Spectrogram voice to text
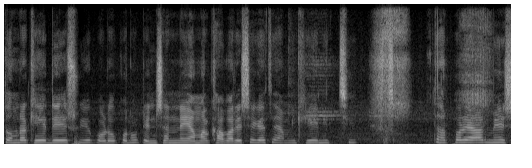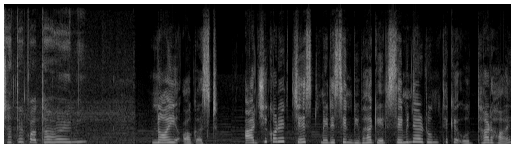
তোমরা খেয়ে দিয়ে শুয়ে পড়ো কোনো টেনশন নেই আমার খাবার এসে গেছে আমি খেয়ে নিচ্ছি। তারপরে আর মেয়ের সাথে কথা হয়নি। নয় অগস্ট আরজিকরের চেস্ট মেডিসিন বিভাগের সেমিনার রুম থেকে উদ্ধার হয়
